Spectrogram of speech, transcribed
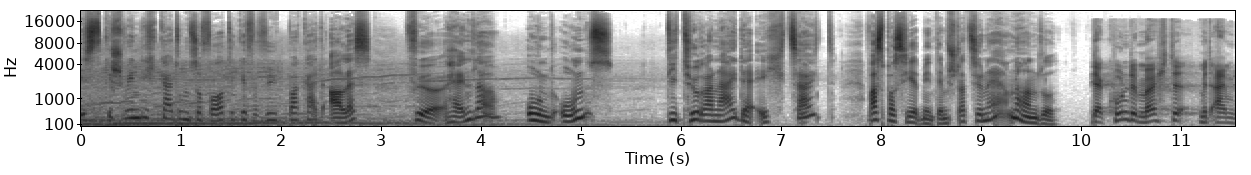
Ist Geschwindigkeit und sofortige Verfügbarkeit alles für Händler und uns? Die Tyrannei der Echtzeit? Was passiert mit dem stationären Handel? Der Kunde möchte mit einem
